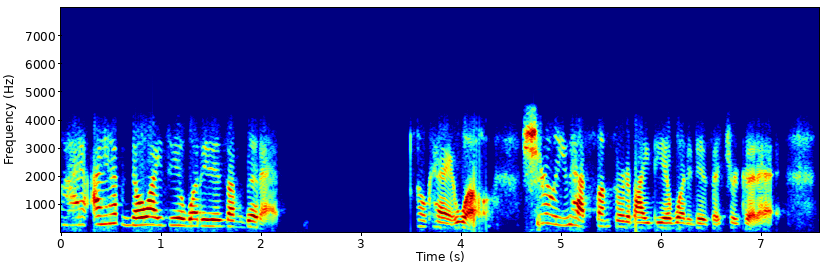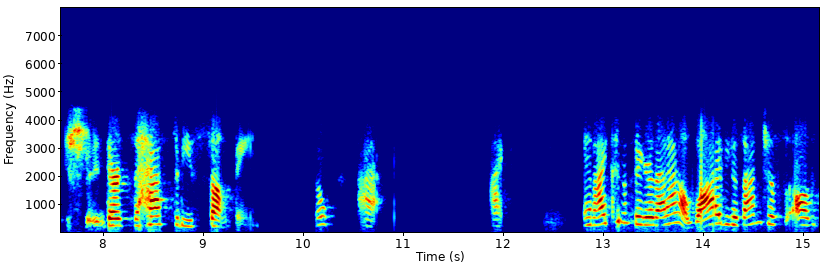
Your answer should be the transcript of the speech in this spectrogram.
I, I have no idea what it is I'm good at. Okay, well, surely you have some sort of idea what it is that you're good at. There has to be something. Nope, I, I, and I couldn't figure that out. Why? Because I'm just all like,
